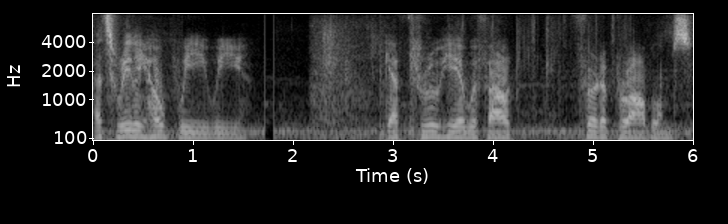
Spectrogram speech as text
let's really hope we we get through here without further problems.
